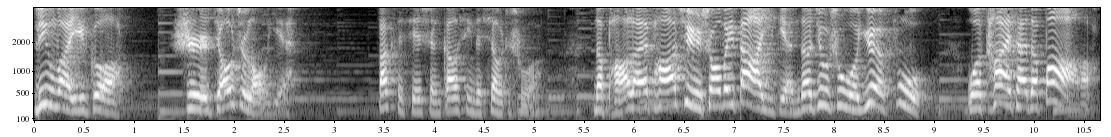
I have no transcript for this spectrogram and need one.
另外一个是乔治老爷。巴克特先生高兴地笑着说：“那爬来爬去稍微大一点的，就是我岳父，我太太的爸爸。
